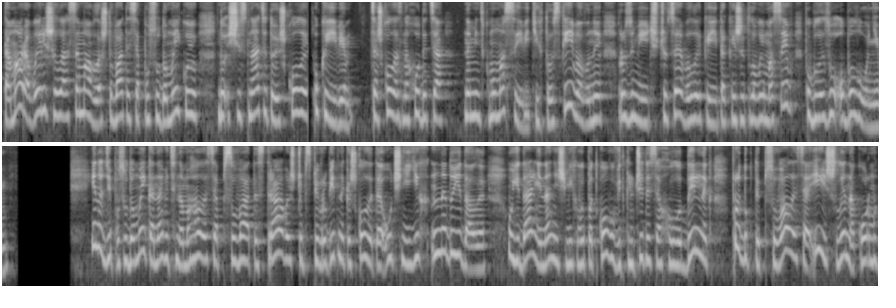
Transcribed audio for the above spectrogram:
Тамара вирішила сама влаштуватися посудомийкою до 16-ї школи у Києві. Ця школа знаходиться на мінському масиві. Ті, хто з Києва, вони розуміють, що це великий такий житловий масив поблизу оболоні. Іноді посудомийка навіть намагалася псувати страви, щоб співробітники школи та учні їх не доїдали. У їдальні на ніч міг випадково відключитися холодильник, продукти псувалися і йшли на корм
